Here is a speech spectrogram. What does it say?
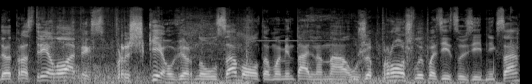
Дает прострел, но Апекс в прыжке увернулся. Молотов моментально на уже прошлую позицию Зипникса.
